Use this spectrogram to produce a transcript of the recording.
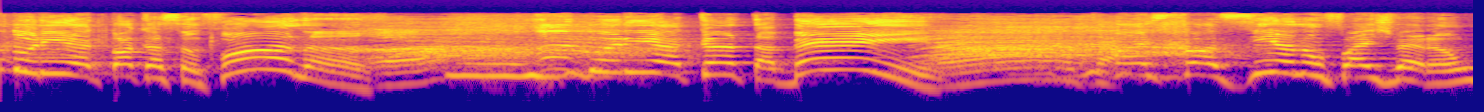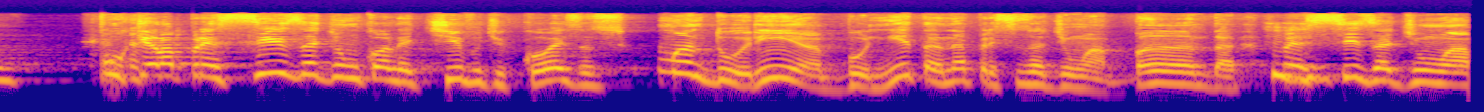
Andorinha toca sanfona? Ah. Andorinha canta bem? Ah, tá. Mas sozinha não faz verão. Porque ela precisa de um coletivo de coisas. Uma andorinha bonita, né? Precisa de uma banda, uhum. precisa de uma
